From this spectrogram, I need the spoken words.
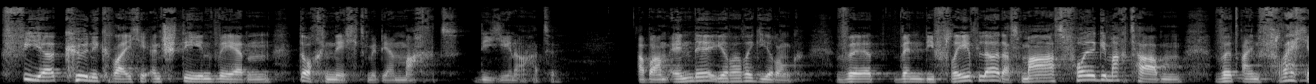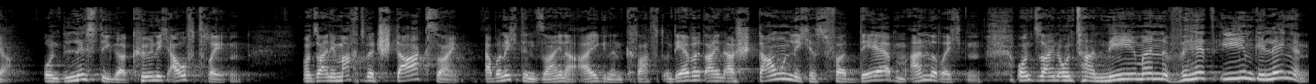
vier Königreiche entstehen werden, doch nicht mit der Macht, die jener hatte. Aber am Ende ihrer Regierung wird, wenn die Frevler das Maß voll gemacht haben, wird ein frecher und listiger König auftreten. Und seine Macht wird stark sein aber nicht in seiner eigenen Kraft. Und er wird ein erstaunliches Verderben anrichten. Und sein Unternehmen wird ihm gelingen.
